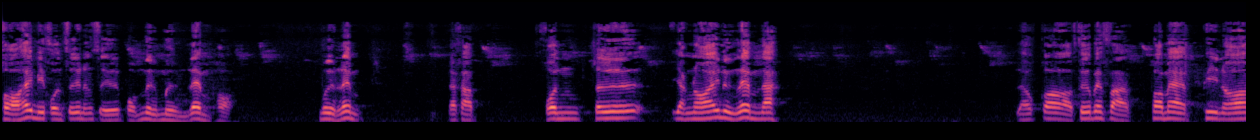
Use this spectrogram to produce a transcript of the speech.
ขอให้มีคนซื้อหนังสือ ผมหนึ่งหมื่นเล่มพอหมื่นเล่มนะครับ คนซื้ออย่างน้อยหนึ่งเล่มนะ แล้วก็ซื้อไปฝากพ่อแม่พี่น้อง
